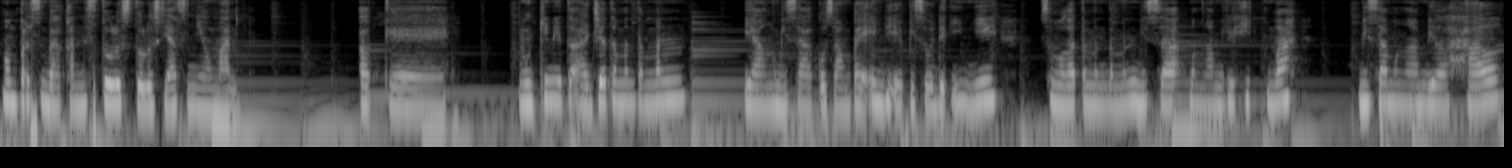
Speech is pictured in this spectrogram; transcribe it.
mempersembahkan setulus-tulusnya senyuman. Oke, Mungkin itu aja teman-teman yang bisa aku sampaikan di episode ini. Semoga teman-teman bisa mengambil hikmah, bisa mengambil hal,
